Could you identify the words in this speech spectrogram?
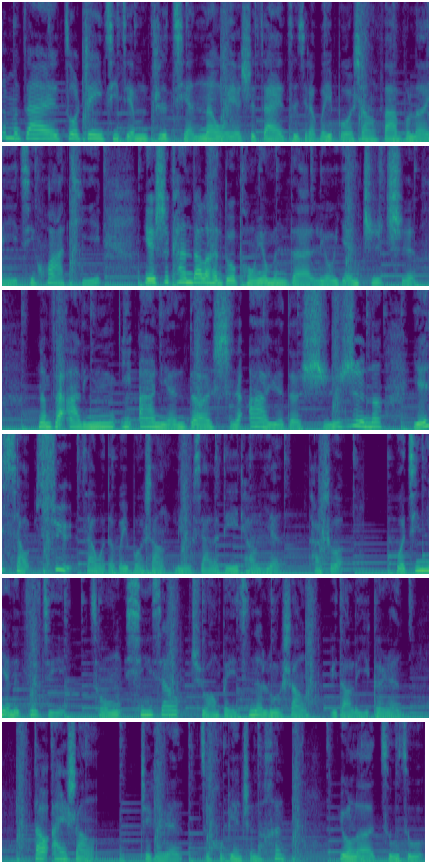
那么在做这一期节目之前呢，我也是在自己的微博上发布了一期话题，也是看到了很多朋友们的留言支持。那么在二零一二年的十二月的十日呢，严小旭在我的微博上留下了第一条言，他说：“我今年的自己从新乡去往北京的路上遇到了一个人，到爱上这个人，最后变成了恨，用了足足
